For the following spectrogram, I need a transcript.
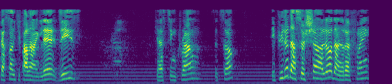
personnes qui parlent anglais disent Casting Crown, c'est ça? Et puis là, dans ce chant-là, dans le refrain,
